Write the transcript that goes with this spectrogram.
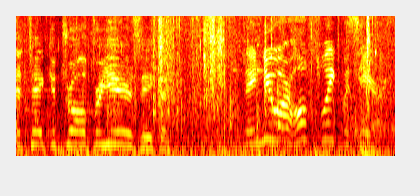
trying to take control for years, Ethan. They knew our whole fleet was here.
